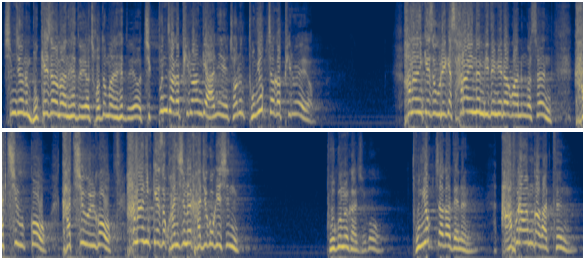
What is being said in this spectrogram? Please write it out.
심지어는 목회자만 해도요, 저도만 해도요, 직분자가 필요한 게 아니에요. 저는 동역자가 필요해요. 하나님께서 우리에게 살아있는 믿음이라고 하는 것은 같이 웃고, 같이 울고, 하나님께서 관심을 가지고 계신 복음을 가지고 동역자가 되는 아브라함과 같은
